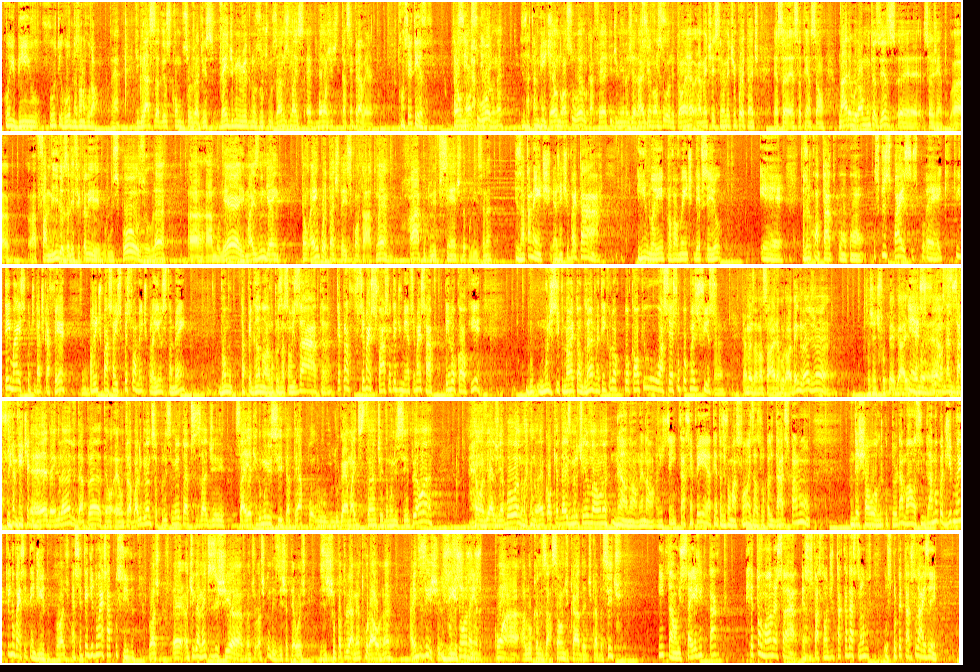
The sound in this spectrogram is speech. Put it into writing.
coibir o furto e roubo na zona rural. É, que graças a Deus, como o senhor já disse, vem diminuindo nos últimos anos, mas é bom a gente estar sempre alerta. Com certeza. Tá é o nosso atento. ouro, né? Exatamente. É o nosso ouro, o café aqui de Minas Gerais é o nosso ouro. Então é realmente é extremamente importante essa, essa atenção. Na área rural, muitas vezes, é, sargento, a, a, famílias ali fica ali o esposo, né? A, a mulher e mais ninguém. Então é importante ter esse contato, né? Rápido e eficiente da polícia, né? Exatamente. A gente vai estar tá indo aí, provavelmente deve ser eu, é, fazendo contato com, com os principais é, que, que, tem mais quantidade de café, para a gente passar isso pessoalmente para eles também. Vamos estar tá pegando a localização exata, até para ser mais fácil o atendimento, ser mais rápido. Tem local aqui, o município não é tão grande, mas tem que local que o acesso é um pouco mais difícil. É. é, mas a nossa área rural é bem grande, né? Se a gente for pegar aí é, como se for é, analisar friamente é grande. É bem grande, dá para é um trabalho grande. Se a polícia militar precisar de sair aqui do município até a, o lugar mais distante do município é uma é uma viagem boa, não é, não é qualquer 10 minutinhos não, né? Não, não, não é não. A gente tem que estar sempre atento às informações, às localidades para não não deixar o agricultor na mão. Assim, na mão que eu digo não é que ele não vai ser atendido. Lógico. É ser atendido o mais rápido possível. Lógico. É, antigamente existia, acho que ainda existe até hoje, existia o patrulhamento rural, né? Ainda existe, ele existe, funciona existe. ainda com a, a, localização de cada, de cada sítio? Então, isso aí a gente está retomando essa, essa é. situação de estar tá cadastrando os proprietários rurais aí.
